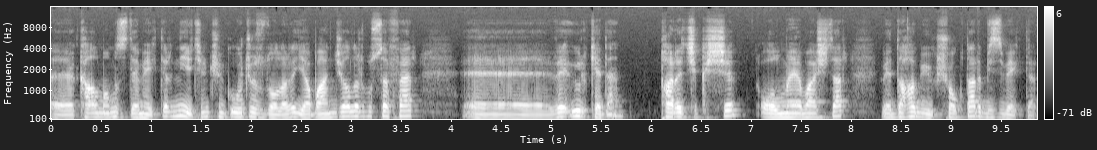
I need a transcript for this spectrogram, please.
e, kalmamız demektir. Niçin? Çünkü ucuz doları yabancı alır bu sefer e, ve ülkeden para çıkışı olmaya başlar ve daha büyük şoklar bizi bekler.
